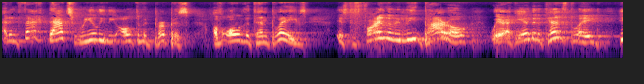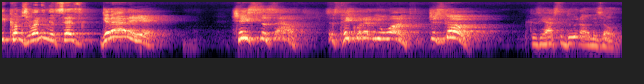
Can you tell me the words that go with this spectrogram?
And in fact, that's really the ultimate purpose of all of the ten plagues, is to finally lead Paro, where at the end of the tenth plague, he comes running and says, Get out of here chases us out, says, Take whatever you want, just go. Because he has to do it on his own.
